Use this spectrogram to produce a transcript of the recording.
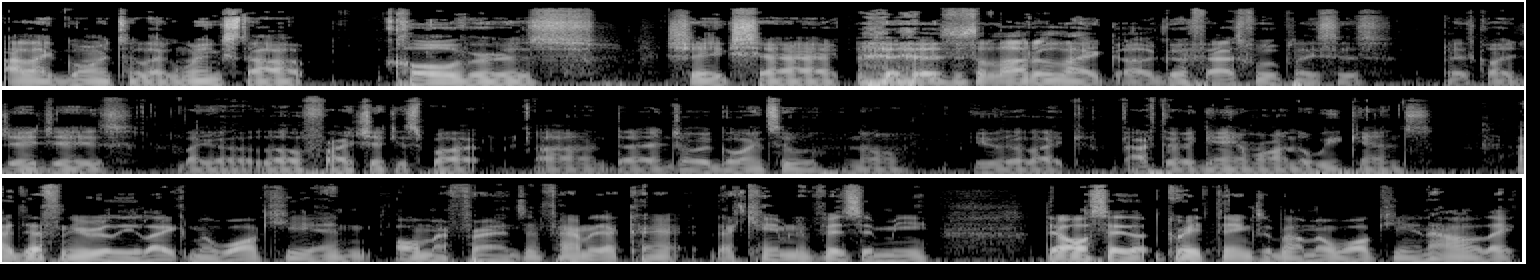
I like going to like Wingstop, Culver's, Shake Shack. it's just a lot of like uh, good fast food places. A place called JJ's, like a little fried chicken spot uh, that I enjoy going to. You know, either like after a game or on the weekends. I definitely really like Milwaukee, and all my friends and family that came, that came to visit me, they all say great things about Milwaukee and how like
